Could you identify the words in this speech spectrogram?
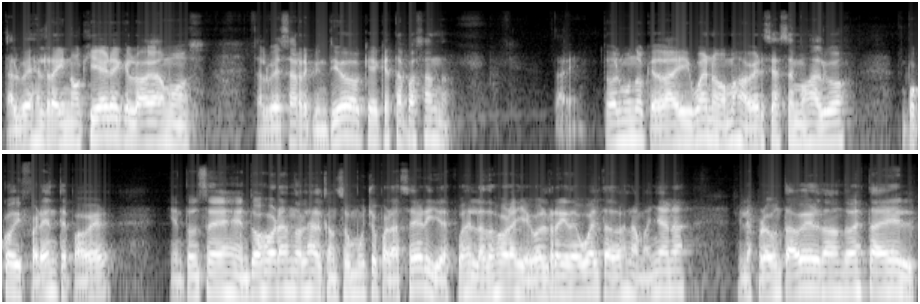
Tal vez el rey no quiere que lo hagamos. Tal vez se arrepintió. ¿Qué, qué está pasando? Está bien. Todo el mundo quedó ahí. Bueno, vamos a ver si hacemos algo un poco diferente para ver. Y entonces en dos horas no les alcanzó mucho para hacer. Y después de las dos horas llegó el rey de vuelta a dos de la mañana. Y les pregunta, a ver, ¿dónde está el,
